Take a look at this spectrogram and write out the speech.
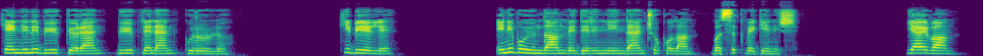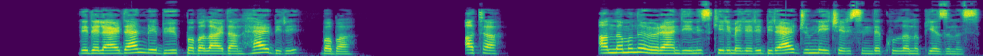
Kendini büyük gören, büyüklenen, gururlu. Kibirli. Eni boyundan ve derinliğinden çok olan, basık ve geniş. Yayvan. Dedelerden ve büyük babalardan her biri, baba. Ata. Anlamını öğrendiğiniz kelimeleri birer cümle içerisinde kullanıp yazınız.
